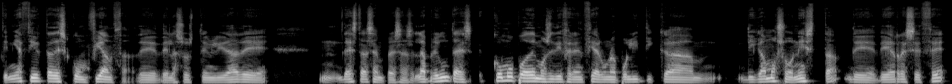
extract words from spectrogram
tenía cierta desconfianza de, la sostenibilidad de, estas empresas. La pregunta es, ¿cómo podemos diferenciar una política, digamos, honesta de, de RSC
